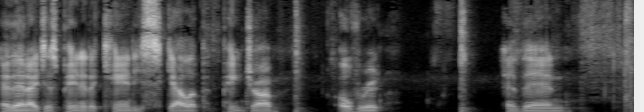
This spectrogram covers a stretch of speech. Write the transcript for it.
and then I just painted a candy scallop paint job over it. And then you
